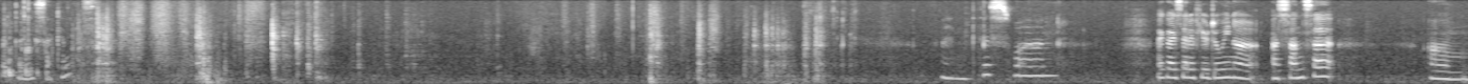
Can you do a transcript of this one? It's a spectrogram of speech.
for 30 seconds. This one. Like I said, if you're doing a, a sunset, um,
